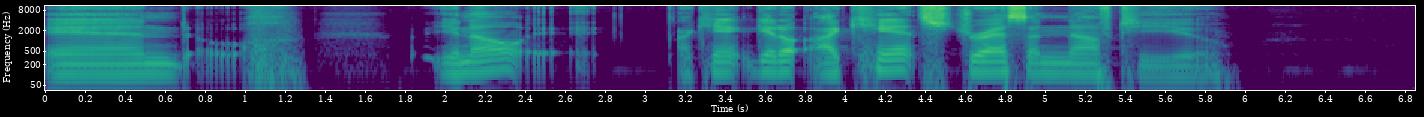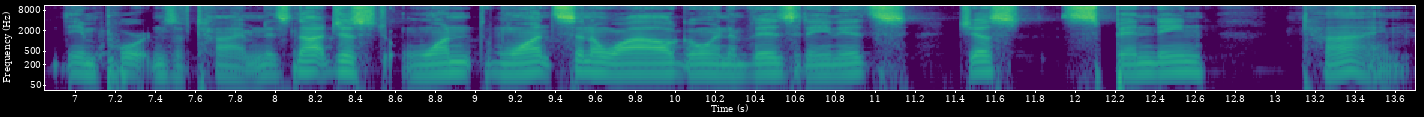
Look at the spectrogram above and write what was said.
And you know, I can't get I can't stress enough to you the importance of time. And it's not just one once in a while going and visiting, it's just spending time.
